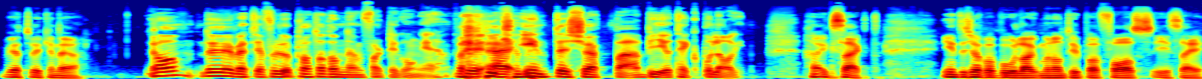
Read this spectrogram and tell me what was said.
Vet du vilken det är? Ja, det vet jag för du har pratat om den 40 gånger. Det är inte köpa biotechbolag. Ja, exakt. Inte köpa bolag med någon typ av fas i sig.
